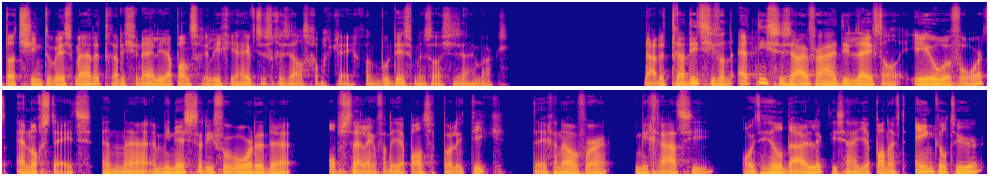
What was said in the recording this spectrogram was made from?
dat Shintoïsme, de traditionele Japanse religie, heeft dus gezelschap gekregen van het boeddhisme, zoals je zei, Max. Nou, de traditie van etnische zuiverheid die leeft al eeuwen voort en nog steeds. Een, eh, een minister die verwoordde de opstelling van de Japanse politiek tegenover immigratie ooit heel duidelijk. Die zei: Japan heeft één cultuur,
